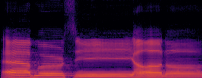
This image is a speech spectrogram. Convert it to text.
Have mercy on us.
